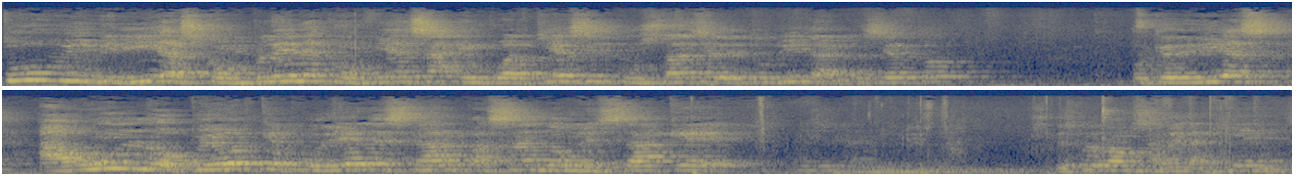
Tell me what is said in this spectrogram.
tú vivirías con plena confianza en cualquier circunstancia de tu vida, ¿no es cierto? Porque dirías, aún lo peor que pudiera estar pasando me saque. Después vamos a ver a quiénes.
